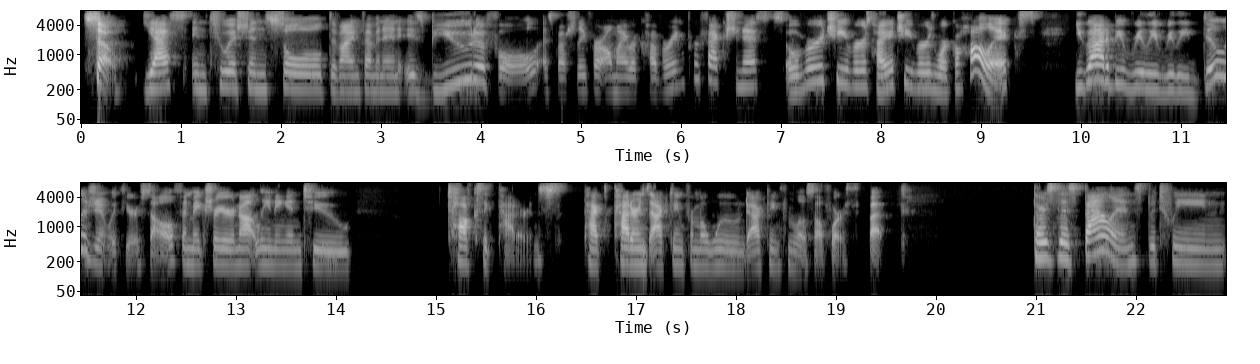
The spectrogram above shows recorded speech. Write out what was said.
So, yes, intuition, soul, divine feminine is beautiful, especially for all my recovering perfectionists, overachievers, high achievers, workaholics. You got to be really, really diligent with yourself and make sure you're not leaning into toxic patterns, patterns acting from a wound, acting from low self worth. But there's this balance between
